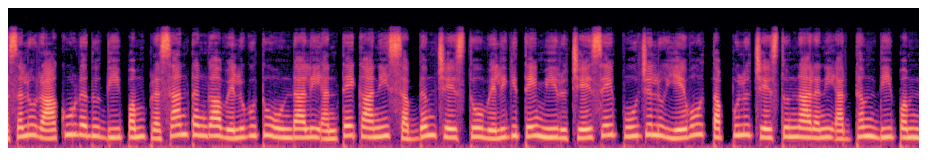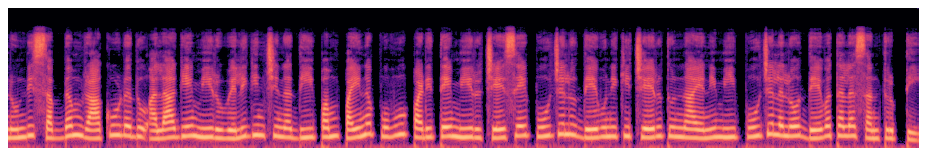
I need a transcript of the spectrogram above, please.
అసలు రాకూడదు. దీపం ప్రశాంతంగా వెలుగుతూ ఉండాలి అంతేకాని శబ్దం చేస్తూ వెలిగితే మీరు చేసే పూజలు ఏవో తప్పులు చేస్తున్నారని అర్థం. దీపం నుండి శబ్దం రాకూడదు. అలాగే మీరు వెలిగించిన దీపం పైన పువ్వు పడితే మీరు చేసే పూజలు దేవునికి చేరుతున్నాయని మీ పూజలలో దేవతల సంతృప్తి.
